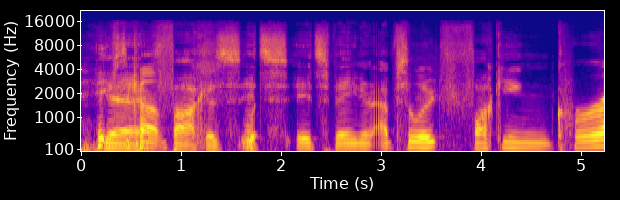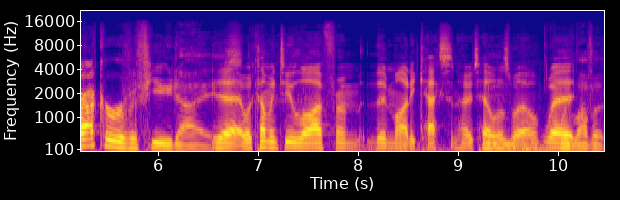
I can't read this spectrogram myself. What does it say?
Heaps yeah, to come. fuck, it's, it's it's been an absolute fucking cracker of a few days. Yeah, we're coming to you live from the mighty Caxton Hotel as Mm, well, I where love it.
